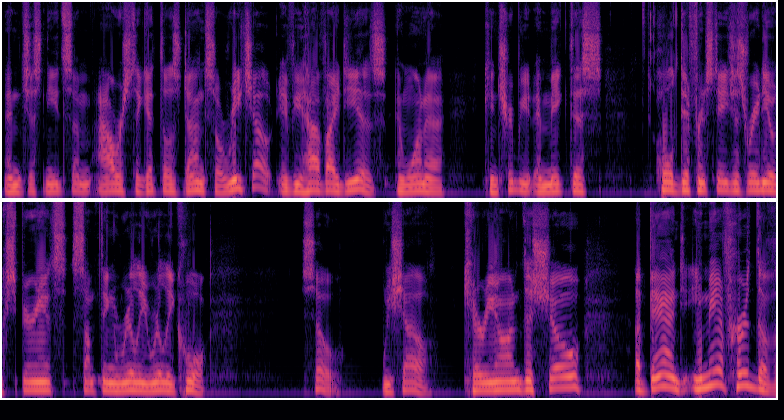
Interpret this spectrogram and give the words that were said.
and just need some hours to get those done. So reach out if you have ideas and want to contribute and make this whole different stages radio experience something really, really cool. So we shall carry on the show a band you may have heard of.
